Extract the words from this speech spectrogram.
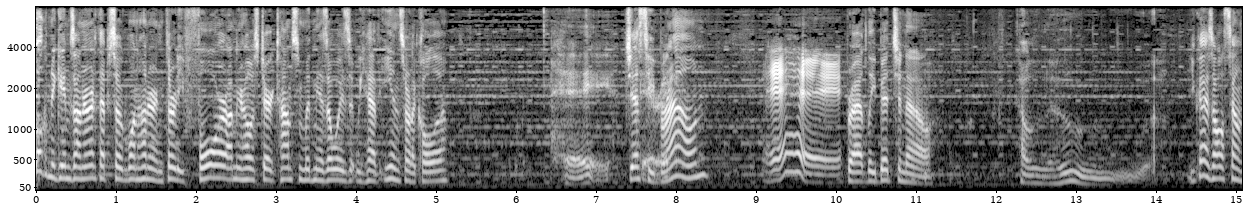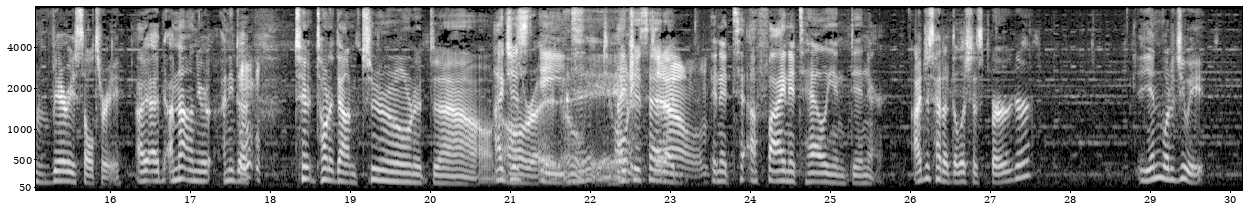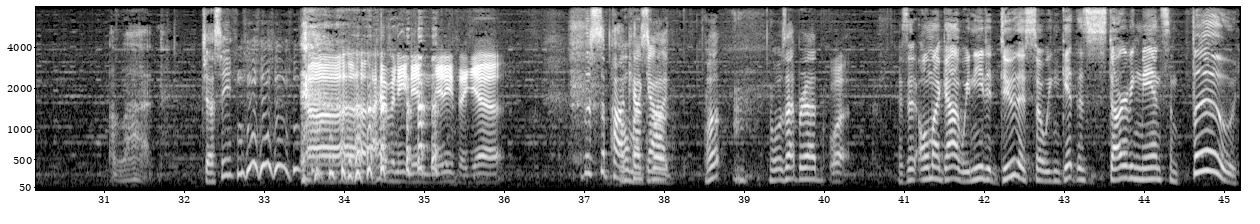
Welcome to Games on Earth, episode 134. I'm your host, Derek Thompson. With me, as always, we have Ian Sarnicola, Hey. Jesse Derek. Brown, Hey. Bradley Bitchino. Hello. You guys all sound very sultry. I, I, I'm not on your. I need to t- tone it down. Tone it down. I just All right. ate. Hey. I just had a, an Ita- a fine Italian dinner. I just had a delicious burger. Ian, what did you eat? A lot. Jesse? Uh, I haven't eaten anything yet. this is a podcast Oh my God. about. What? What was that, Brad? What? I said, "Oh my God, we need to do this so we can get this starving man some food."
